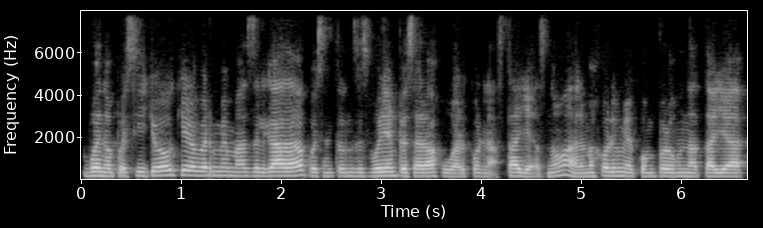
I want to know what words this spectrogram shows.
bueno, pues si yo quiero verme más delgada, pues entonces voy a empezar a jugar con las tallas, ¿no? A lo mejor me compro una talla,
